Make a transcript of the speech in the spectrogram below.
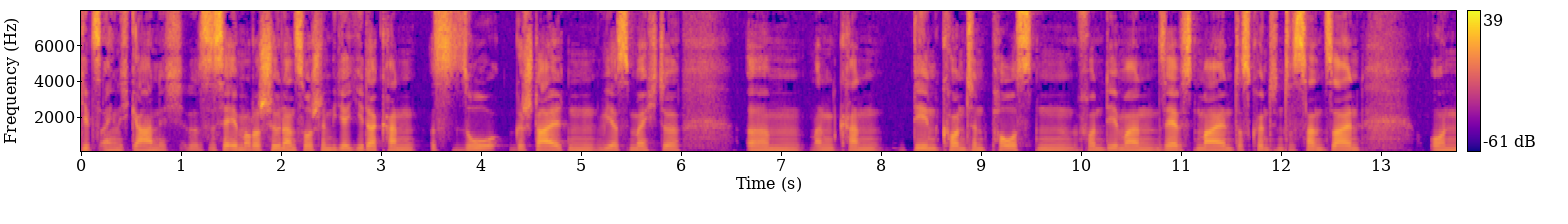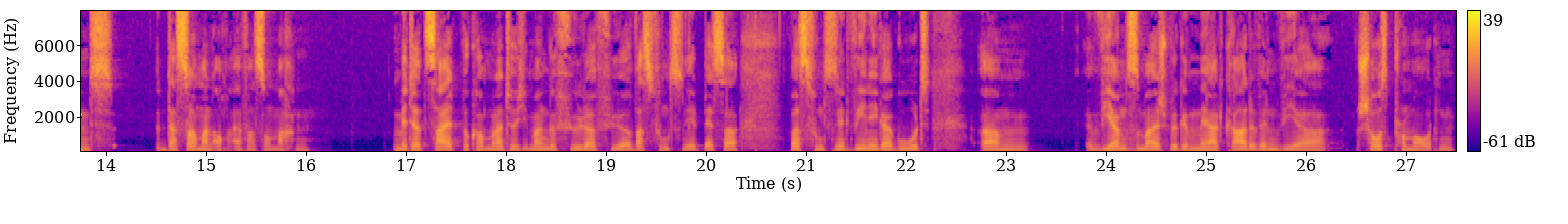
gibt's eigentlich gar nicht. Das ist ja eben auch das Schöne an Social Media, jeder kann es so gestalten, wie er es möchte. Ähm, man kann den Content posten, von dem man selbst meint, das könnte interessant sein. Und das soll man auch einfach so machen. Mit der Zeit bekommt man natürlich immer ein Gefühl dafür, was funktioniert besser, was funktioniert weniger gut. Ähm, wir haben zum Beispiel gemerkt, gerade wenn wir Shows promoten,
